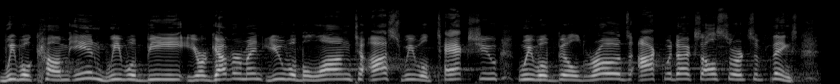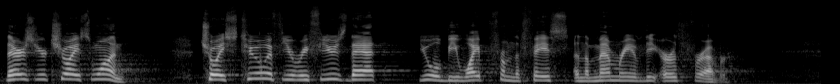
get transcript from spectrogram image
we will come in. We will be your government. You will belong to us. We will tax you. We will build roads, aqueducts, all sorts of things. There's your choice one. Choice two if you refuse that, you will be wiped from the face and the memory of the earth forever.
